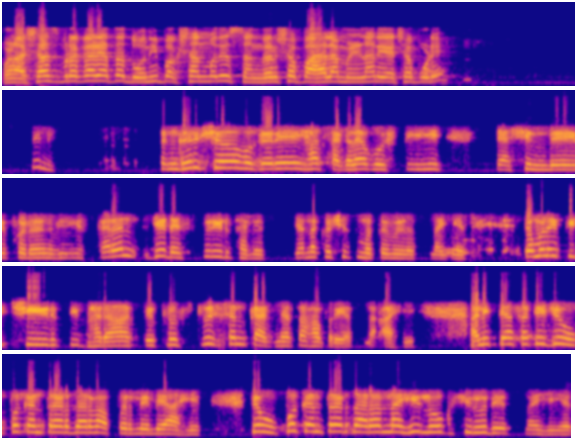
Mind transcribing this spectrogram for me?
पण अशाच प्रकारे आता दोन्ही पक्षांमध्ये संघर्ष पाहायला मिळणार याच्यापुढे. संघर्ष वगैरे ह्या सगळ्या गोष्टी त्या शिंदे फडणवीस कारण जे डेस्पिरेट झालेत ज्यांना कशीच मतं मिळत नाहीयेत त्यामुळे ती चीड ती भडाक ते फ्रस्ट्रेशन काढण्याचा हा प्रयत्न आहे. आणि त्यासाठी जे उपकंत्राटदार वापरलेले आहेत त्या उपकंत्राटदारांनाही लोक शिरू देत नाहीयेत.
